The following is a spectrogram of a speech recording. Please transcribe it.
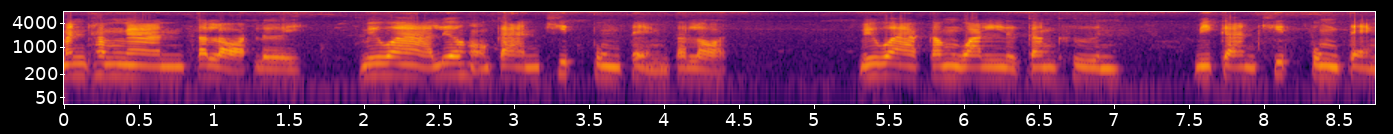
มันทำงานตลอดเลย ไม่ว่าเรื่องของการคิดปรุงแต่งตลอด ไม่ว่ากลางวันหรือกลางคืน มีการคิดปรุงแต่ง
